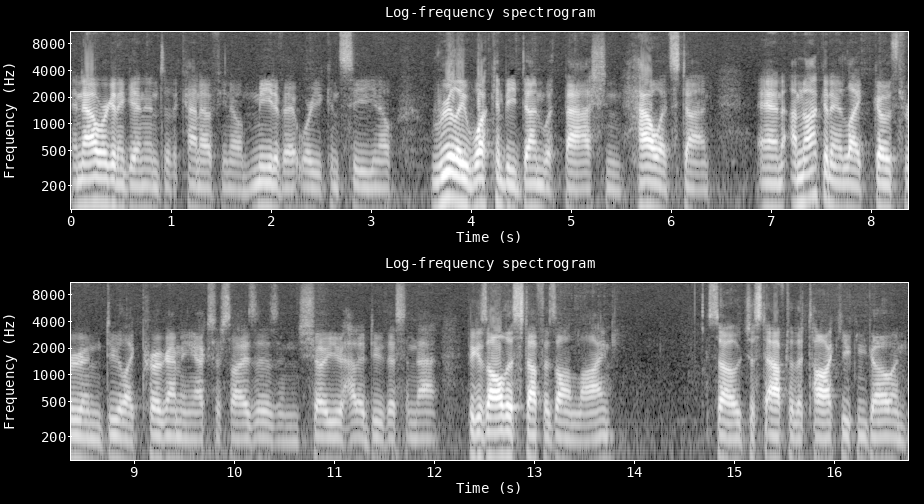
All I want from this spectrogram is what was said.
And now we're going to get into the kind of you know, meat of it where you can see you know, really what can be done with bash and how it's done. And I'm not going to like go through and do like programming exercises and show you how to do this and that because all this stuff is online. So just after the talk you can go and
